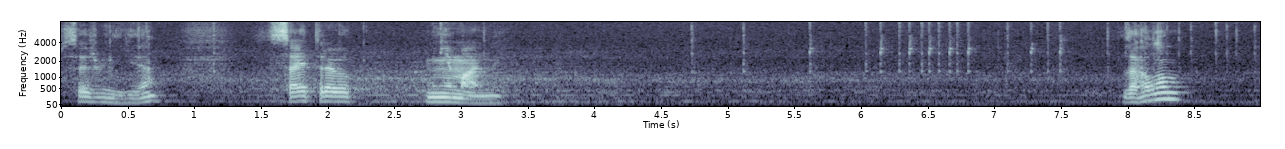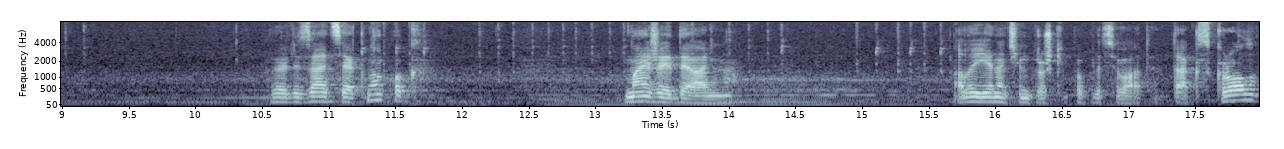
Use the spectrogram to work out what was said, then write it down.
Все ж він є. Сайт тревел мінімальний. Загалом реалізація кнопок майже ідеальна. Але є над чим трошки попрацювати. Так, скрол.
